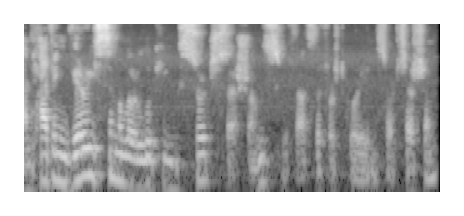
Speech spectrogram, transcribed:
and having very similar looking search sessions, if that's the first query in the search session,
